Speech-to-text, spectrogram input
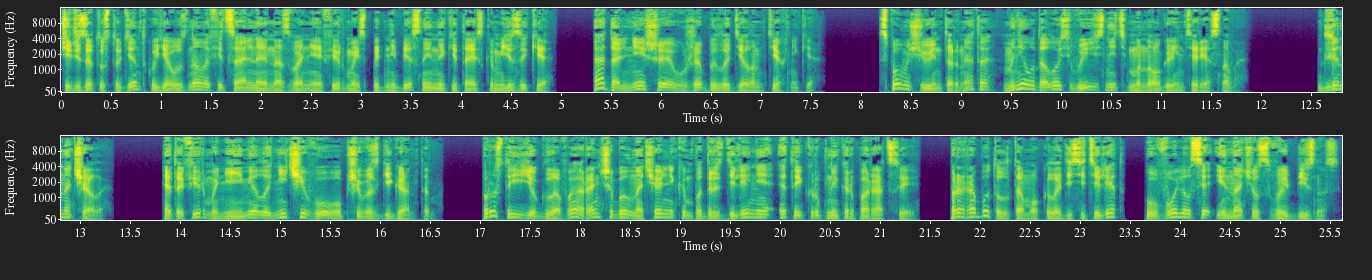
Через эту студентку я узнал официальное название фирмы из Поднебесной на китайском языке, а дальнейшее уже было делом техники. С помощью интернета мне удалось выяснить много интересного. Для начала, эта фирма не имела ничего общего с гигантом. Просто ее глава раньше был начальником подразделения этой крупной корпорации, проработал там около 10 лет, уволился и начал свой бизнес,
